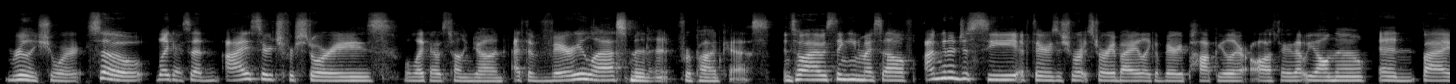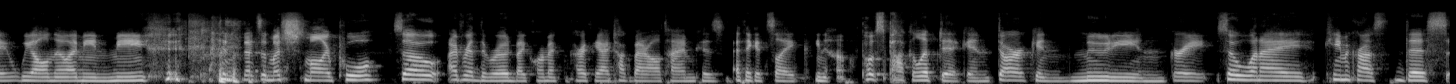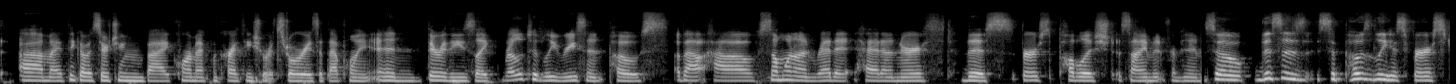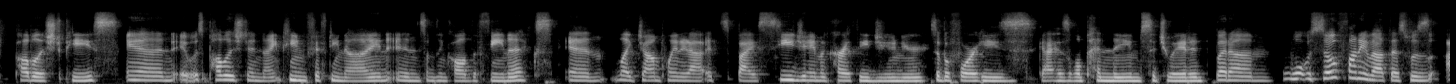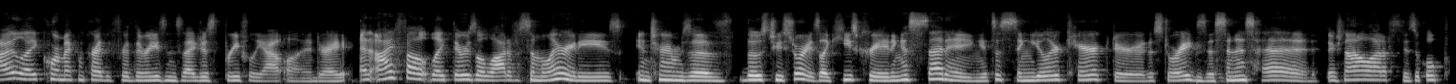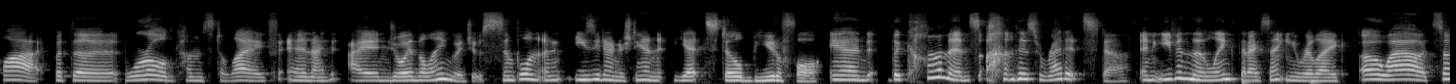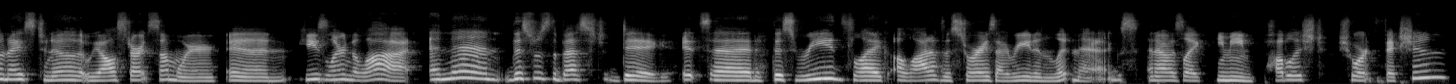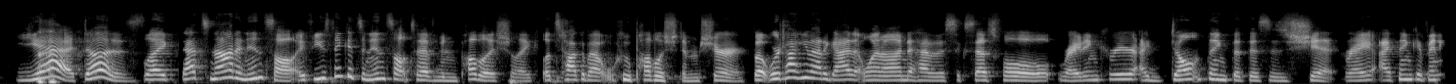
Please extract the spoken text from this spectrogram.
Really short. So, like I said, I search for stories, well, like I was telling John, at the very last minute for podcasts. And so I was thinking to myself, I'm going to just see if there's a short story by like a very popular author that we all know. And by we all know, I mean me. that's a much smaller pool. So I've read The Road by Cormac McCarthy. I talk about it all the time because I think it's like, you know, post apocalyptic and dark and moody and great. So when I came across this, um, I think I was searching by Cormac McCarthy short stories at that point, and there were these like relatively recent posts about how someone on Reddit had unearthed this first published assignment from him. So this is supposedly his first published piece, and it was published in 1959 in something called The Phoenix. And like John pointed out, it's by C.J. McCarthy Jr. So before he's got his little pen name situated. But um, what was so funny about this was I like Cormac McCarthy for the reasons I just briefly outlined, right? And I felt like there was a lot of similarities in terms of those two stories. Like he's creating a setting, it's a singular character, the story exists in his head. There's not a lot of physical plot, but the world comes to life. And I, I enjoyed the language. It was simple and un- easy to understand, yet still beautiful. And the comments on this Reddit stuff, and even the link that I sent you were like, oh, wow, it's so nice to know that we all start somewhere. And he's learned a lot. And then this was the best dig. It said, This reads like a lot of the stories I read in lit mags. And I was like, You mean published short fiction? Yeah, it does. Like, that's not an insult. If you think it's an insult to have been published, like, let's talk about who published him, sure. But we're talking about a guy that went on to have a successful writing career. I don't think that this is shit, right? I think if anything,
